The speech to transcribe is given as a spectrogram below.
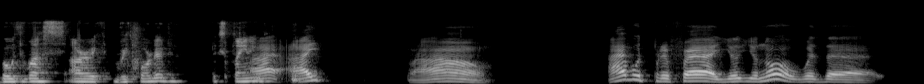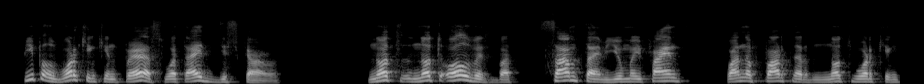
both of us are recorded explaining? I, I, wow. I would prefer you. You know, with the people working in pairs, what I discovered, not not always, but sometimes you may find one of partner not working.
